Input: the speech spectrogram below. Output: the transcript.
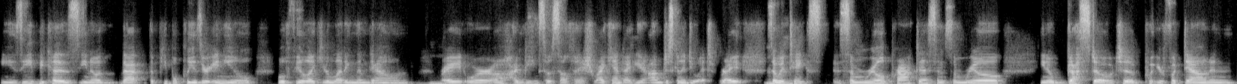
easy because, you know, that the people pleaser in you will feel like you're letting them down. Right? Or, oh, I'm being so selfish. Why can't I? You know, I'm just going to do it. Right. So it Mhm. takes some real practice and some real, you know, gusto to put your foot down and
